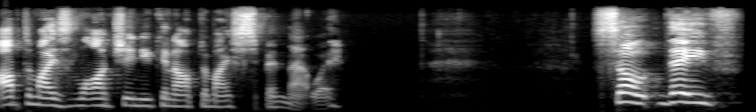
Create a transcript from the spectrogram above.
optimize launch and you can optimize spin that way. So they've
